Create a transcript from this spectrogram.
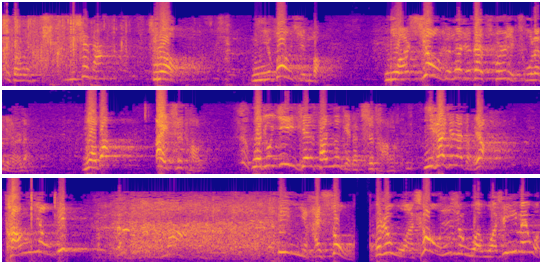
不等会儿，没事吧？叔叔，你放心吧，我孝顺那是在村里出了名的。我爸爱吃糖，我就一天三顿给他吃糖。你看现在怎么样？糖尿病，妈，比你还瘦。不是我瘦，就是我，我是因为我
